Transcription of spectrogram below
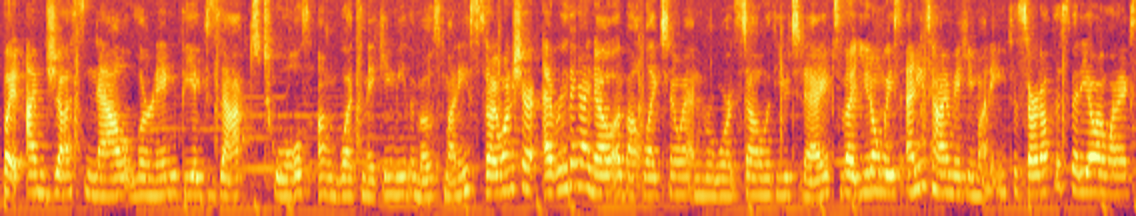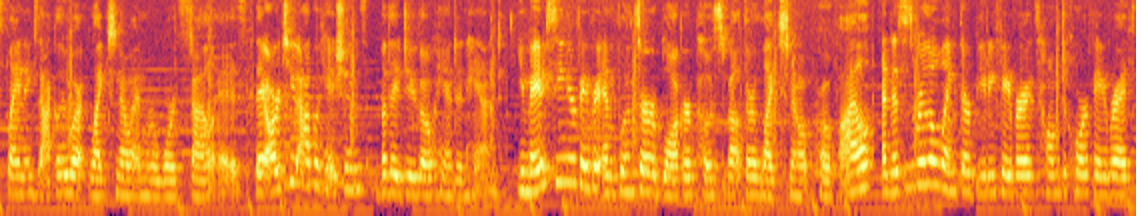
but I'm just now learning the exact tools on what's making me the most money. So I wanna share everything I know about like to know it and reward style with you today so that you don't waste any time making money. To start off this video, I wanna explain exactly what like to know and reward style is. They are two applications, but they do go hand in hand. You may have seen your favorite influencer or blogger post about their like to know profile, and this is where they'll link their beauty favorites, home decor favorites,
